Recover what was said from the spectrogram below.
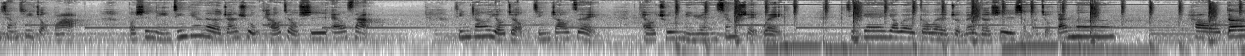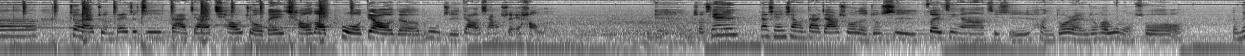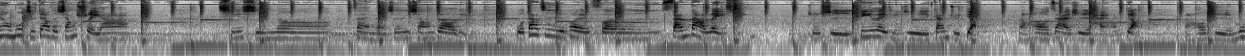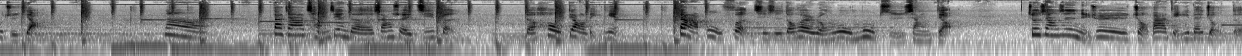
香气酒吧，我是你今天的专属调酒师 Elsa。今朝有酒今朝醉，调出迷人香水味。今天要为各位准备的是什么酒单呢？好的，就来准备这支大家敲酒杯敲到破掉的木质调香水好了。首先要先向大家说的就是，最近啊，其实很多人就会问我说，有没有木质调的香水呀？其实呢，在男生香调里，我大致会分三大类型，就是第一类型是柑橘调，然后再是海洋调，然后是木质调。那大家常见的香水基本。的后调里面，大部分其实都会融入木质香调，就像是你去酒吧点一杯酒的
